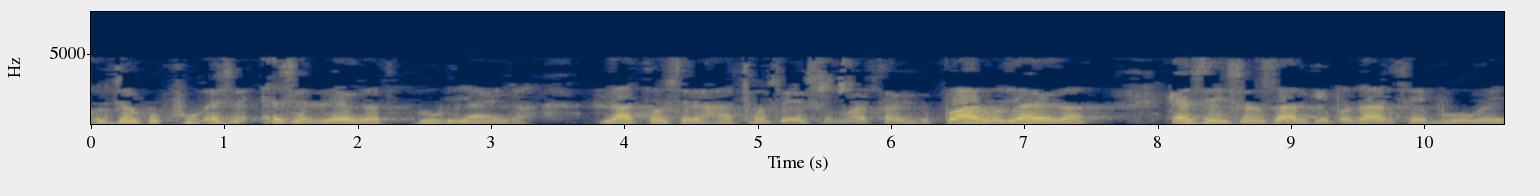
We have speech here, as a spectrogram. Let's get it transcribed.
और जल को खूब ऐसे ऐसे रहेगा तो डूब जाएगा। लातों से, हाथों से ऐसे मारता रहे तो पार हो जाएगा। ऐसे ही संसार के पदार्थ है, भोग है।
